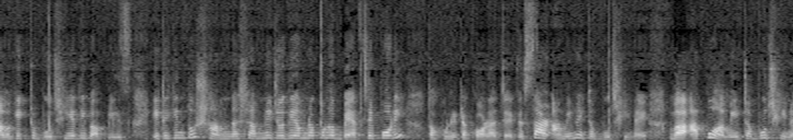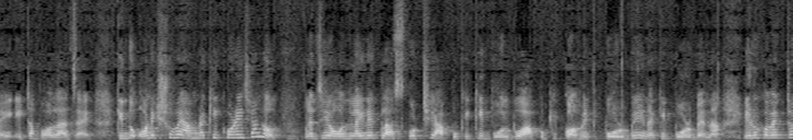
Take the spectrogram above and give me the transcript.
আমাকে একটু বুঝিয়ে দিবা প্লিজ এটা কিন্তু সামনাসামনি যদি আমরা কোনো ব্যাচে পড়ি, তখন এটা করা যায়। যে স্যার, আমি না এটা বুঝি নাই, বা আপু, আমি এটা বুঝি নাই, এটা বলা যায়। কিন্তু অনেক সময় আমরা কি করি জানো? যে অনলাইনে ক্লাস করছি, আপুকে কি বলব? আপু কি কমেন্ট পড়বে নাকি পড়বে না? এরকম একটা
